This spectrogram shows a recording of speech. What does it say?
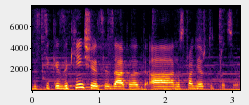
десь тільки закінчую цей заклад, а насправді я ж тут працюю.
